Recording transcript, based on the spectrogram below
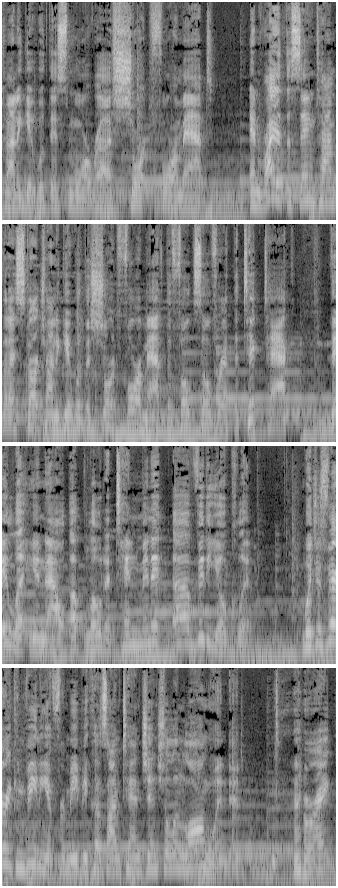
trying to get with this more uh, short format. And right at the same time that I start trying to get with the short format, the folks over at the TikTok, they let you now upload a 10 minute uh, video clip, which is very convenient for me because I'm tangential and long winded. All right?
